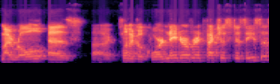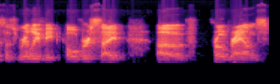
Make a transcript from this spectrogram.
my role as clinical coordinator over infectious diseases is really the oversight of programs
